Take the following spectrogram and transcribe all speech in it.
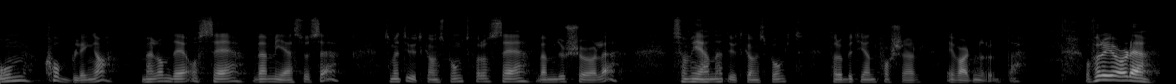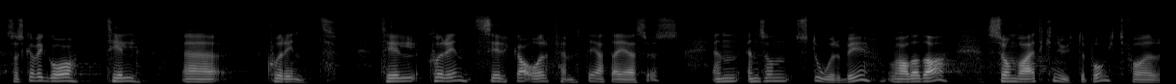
om koblinga mellom det å se hvem Jesus er, som et utgangspunkt for å se hvem du sjøl er, som igjen et utgangspunkt for å bety en forskjell i verden rundt deg. Og For å gjøre det så skal vi gå til eh, Korint. Til Korint ca. år 50 etter Jesus. En, en sånn storby var det da, som var et knutepunkt for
